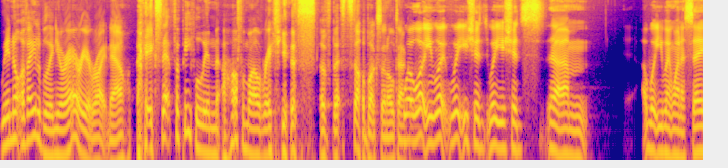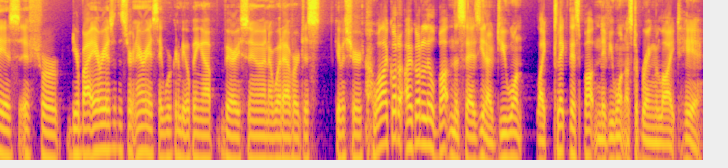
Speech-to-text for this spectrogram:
We're not available in your area right now, except for people in a half a mile radius of that Starbucks on Old Town. Well, what you what, what you should what you should um what you might want to say is if for nearby areas with a certain area, say we're going to be opening up very soon or whatever. Just give us your Well, I got a, I got a little button that says, you know, do you want like click this button if you want us to bring Lyte here?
